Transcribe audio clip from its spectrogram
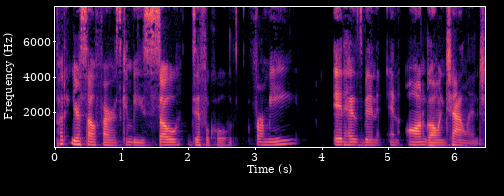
Putting yourself first can be so difficult. For me, it has been an ongoing challenge.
